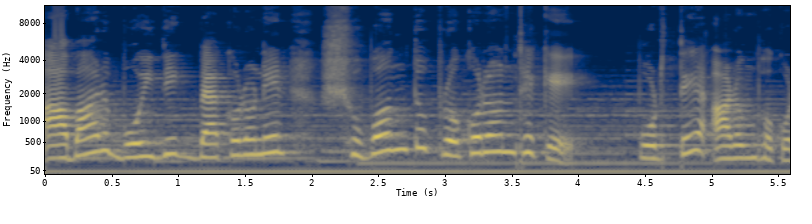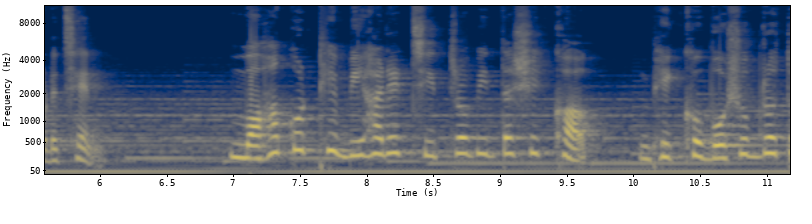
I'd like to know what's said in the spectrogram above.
আবার বৈদিক ব্যাকরণের সুবন্ত প্রকরণ থেকে পড়তে আরম্ভ করেছেন। মহাকর্ঠী বিহারের চিত্রবিদ্যা শিক্ষক ভিক্ষু বসুব্রত,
